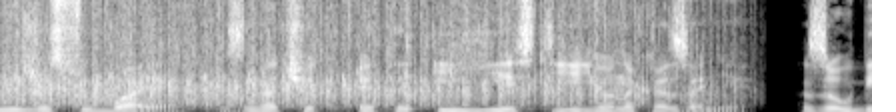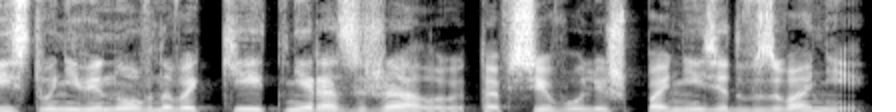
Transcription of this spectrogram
ниже Субая, значит, это и есть ее наказание. За убийство невиновного Кейт не разжалуют, а всего лишь понизят в звании?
